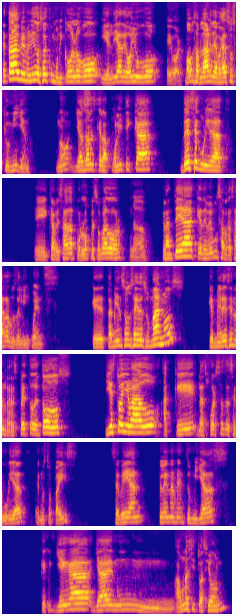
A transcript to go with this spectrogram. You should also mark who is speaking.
Speaker 1: ¿Qué tal? Bienvenido, soy comunicólogo y el día de hoy, Hugo,
Speaker 2: Hey,
Speaker 1: vamos a hablar de abrazos que humillan, ¿no? Ya sabes que la política de seguridad eh, encabezada por López Obrador
Speaker 2: No.
Speaker 1: plantea que debemos abrazar a los delincuentes, que también son seres humanos, que merecen el respeto de todos, y esto ha llevado a que las fuerzas de seguridad en nuestro país se vean plenamente humilladas, que llega ya en un, a una situación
